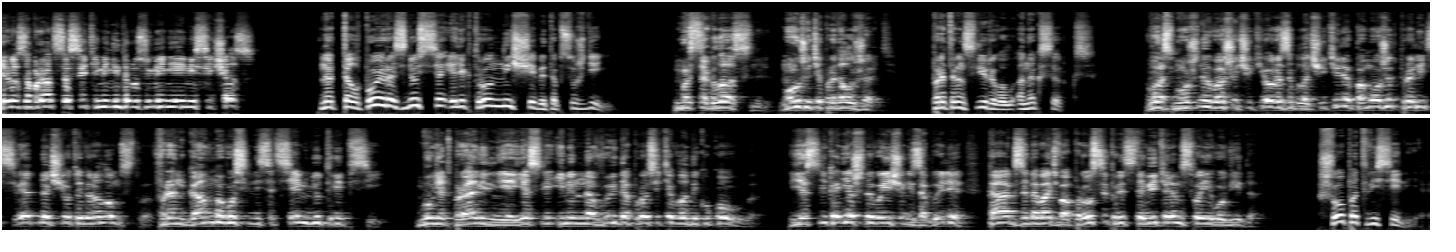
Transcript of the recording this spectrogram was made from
и разобраться с этими недоразумениями сейчас, над толпой разнесся электронный щебет обсуждений. «Мы согласны, можете продолжать», – протранслировал Анаксеркс. «Возможно, ваше чутье разоблачителя поможет пролить свет на чье-то вероломство. Фрэнгамма 87 Нютрипси. Будет правильнее, если именно вы допросите владыку Коула. Если, конечно, вы еще не забыли, как задавать вопросы представителям своего вида». Шепот веселья.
